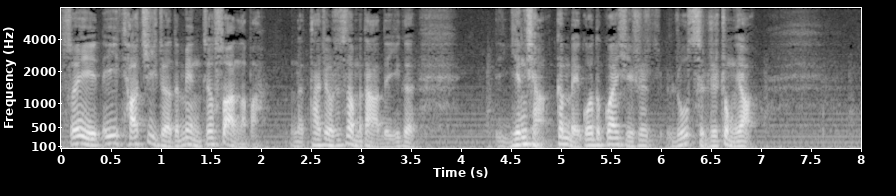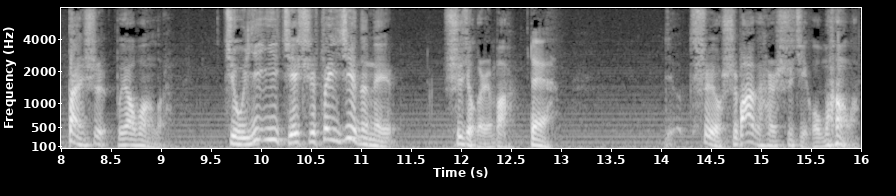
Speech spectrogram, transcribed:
所以一条记者的命就算了吧，那他就是这么大的一个影响，跟美国的关系是如此之重要。但是不要忘了，九一一劫持飞机的那十九个人吧？对啊，是有十八个还是十几个？我忘了，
